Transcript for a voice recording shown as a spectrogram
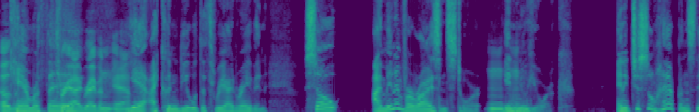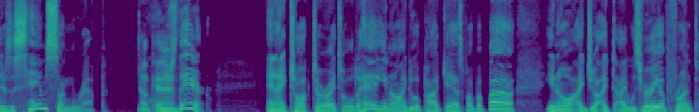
Oh, camera thing. Three-eyed raven. Yeah. Yeah, I couldn't deal with the three-eyed raven. So I'm in a Verizon store Mm-hmm. in New York. And it just so happens there's a Samsung rep Okay. who's there. And I talked to her. I told her, hey, you know, I do a podcast, blah, blah, blah. You know, I, I, I was very upfront.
